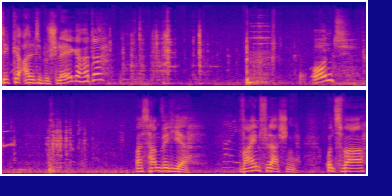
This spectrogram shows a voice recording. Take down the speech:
Dicke alte Beschläge hat er. Und was haben wir hier? Weinflaschen. Und zwar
